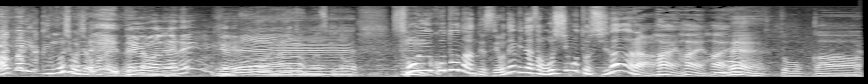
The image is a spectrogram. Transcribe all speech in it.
あんまりもしもしは来ないですね。電話がね受けることになると思いますけどえーそういうことなんですよね。皆さんお仕事しながら。はいはいはい。ええそうか。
